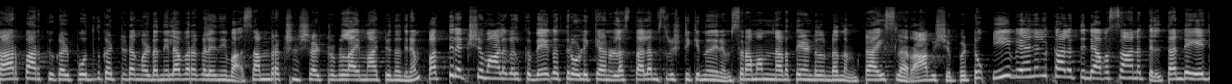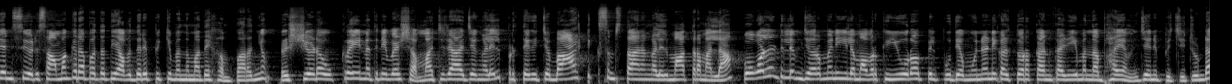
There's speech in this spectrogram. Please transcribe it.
കാർ പാർക്കുകൾ പൊതു കെട്ടിടങ്ങളുടെ നിലവറകൾ എന്നിവ സംരക്ഷണ ഷെൽട്ടറുകളായി മാറ്റുന്നതിനും പത്ത് ലക്ഷം ആളുകൾക്ക് വേഗത്തിൽ ഒളിക്കാനുള്ള സ്ഥലം സൃഷ്ടിക്കുന്നതിനും ശ്രമം നടത്തേണ്ടതുണ്ടെന്നും ടൈസ്ലർ ആവശ്യപ്പെട്ടു. ഈ വേനൽക്കാലത്തിന്റെ അവസാനത്തിൽ തന്റെ ഏജൻസി ഒരു സമഗ്ര പദ്ധതി അവതരിപ്പിക്കുമെന്നും അദ്ദേഹം പറഞ്ഞു. റഷ്യയുടെ ഉക്രൈൻ അധിനിവേശം മറ്റ് രാജ്യങ്ങളിൽ പ്രത്യേകിച്ച് ബാൾട്ടിക് സംസ്ഥാനങ്ങളിൽ മാത്രമല്ല പോളണ്ടിലും ജർമ്മനിയിലും അവർക്ക് യൂറോപ്പിൽ പുതിയ മുന്നണികൾ തുറക്കാൻ കഴിയുമെന്ന ഭയം ജനിപ്പിച്ചിട്ടുണ്ട്.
